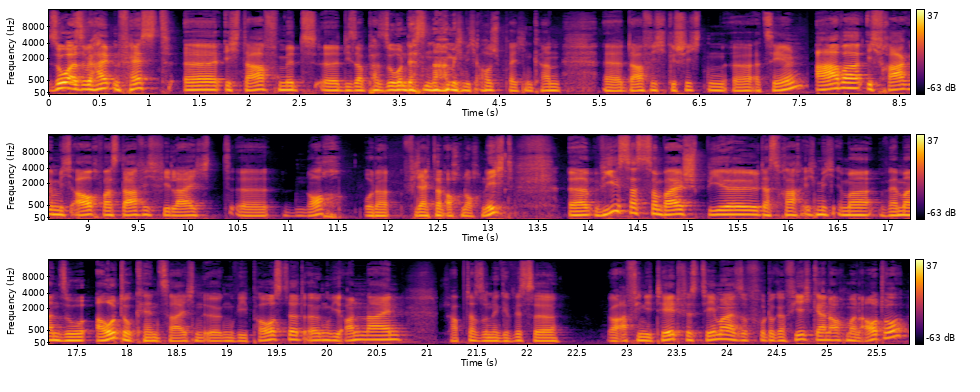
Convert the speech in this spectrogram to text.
So, also wir halten fest, äh, ich darf mit äh, dieser Person, dessen Namen ich nicht aussprechen kann, äh, darf ich Geschichten äh, erzählen. Aber ich frage mich auch, was darf ich vielleicht äh, noch oder vielleicht dann auch noch nicht. Äh, wie ist das zum Beispiel, das frage ich mich immer, wenn man so Autokennzeichen irgendwie postet, irgendwie online. Ich habe da so eine gewisse ja, Affinität fürs Thema, also fotografiere ich gerne auch mal ein Auto.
